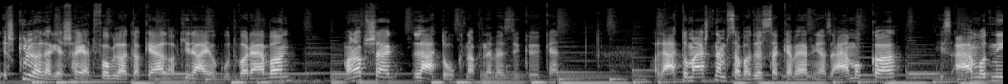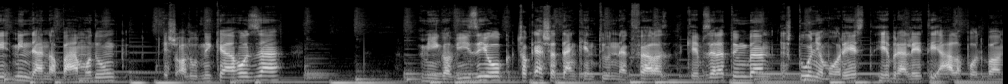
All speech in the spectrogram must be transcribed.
és különleges helyet foglaltak el a királyok udvarában, manapság látóknak nevezzük őket. A látomást nem szabad összekeverni az álmokkal, hisz álmodni minden nap álmodunk, és aludni kell hozzá, míg a víziók csak esetenként tűnnek fel a képzeletünkben, és túlnyomó részt ébrenléti állapotban.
